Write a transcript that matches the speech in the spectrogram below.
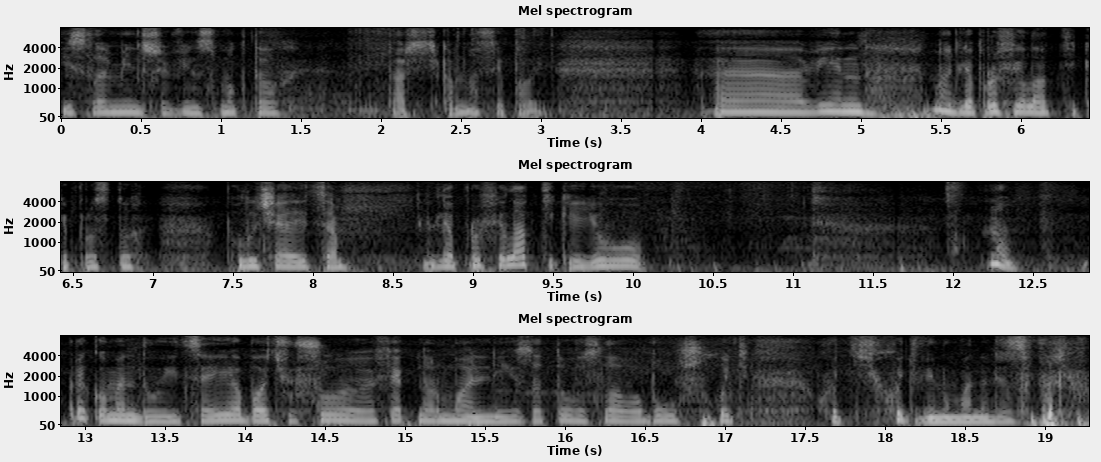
ісламін, щоб він смоктав. Тарщикам насипали. Е, він ну, для профілактики просто, виходить, для профілактики його ну, рекомендується. І я бачу, що ефект нормальний. Із-за того, слава Богу, що хоч, хоч, хоч він у мене не заболів.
